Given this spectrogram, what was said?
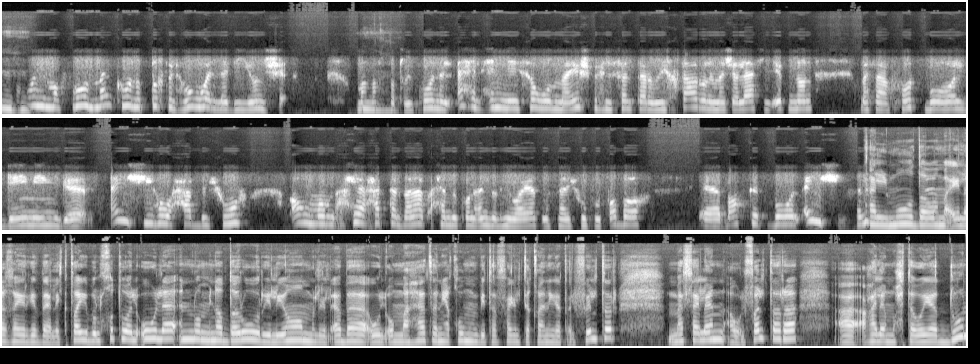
هون المفروض ما يكون الطفل هو الذي ينشئ منصته يكون الأهل هن يسووا ما يشبه الفلتر ويختاروا المجالات اللي ابنهم مثلا football gaming أي شيء هو حاب يشوف أو أحيانا حتى البنات أحيانا بيكون عندهم هوايات مثلا يشوفوا طبخ basketball أي شيء الموضة وما إلى غير ذلك. طيب الخطوة الأولى أنه من الضروري اليوم للآباء والأمهات أن يقوموا بتفعيل تقنية الفلتر مثلا أو الفلترة آه، على محتويات دون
